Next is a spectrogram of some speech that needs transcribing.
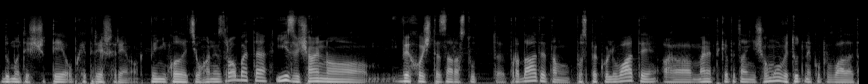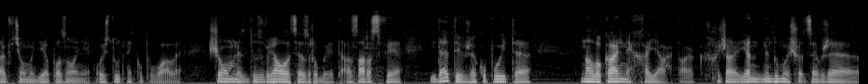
думати, що ти обхитриш ринок. Ви ніколи цього не зробите. І, звичайно, ви хочете зараз тут продати, там поспекулювати. А в мене таке питання, чому ви тут не купували так в цьому діапазоні? Ось тут не купували що вам не дозволяло це зробити. А зараз ви йдете і вже купуєте на локальних хаях. так. Хоча я не думаю, що це вже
